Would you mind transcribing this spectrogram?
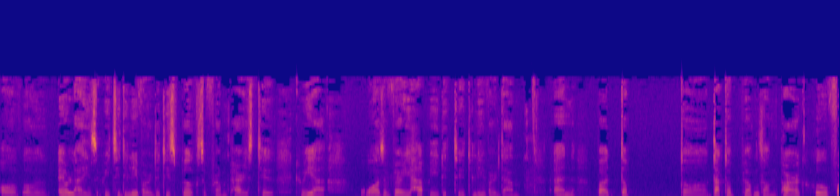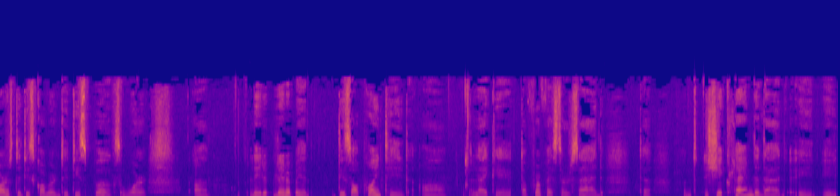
of uh, airlines which delivered these books from Paris to Korea was very happy to deliver them, and but the the Dr. Byung-sun Park, who first discovered these books, were a uh, little, little bit disappointed. Uh, like uh, the professor said, the, she claimed that it, it,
